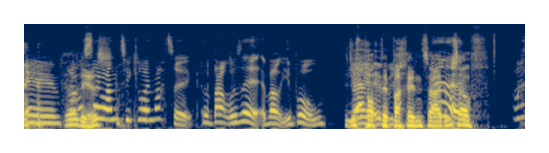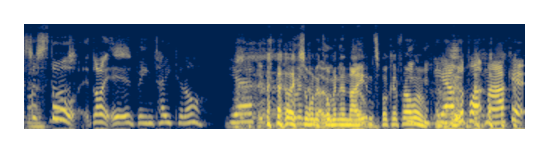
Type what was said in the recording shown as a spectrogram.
Um, Well, That was it is. so anticlimactic that that was it about your ball. He just Yeah, popped it it, back was- inside Yeah. himself. I just thought like it had been taken off. yeah. It was never like in someone the had come in the moment, night no. and took it from him. Yeah, on the black market.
